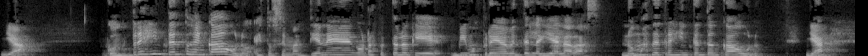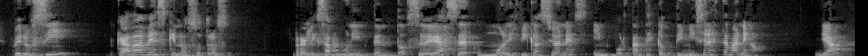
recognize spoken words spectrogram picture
¿ya? Con tres intentos en cada uno. Esto se mantiene con respecto a lo que vimos previamente en la guía de la DAS. No más de tres intentos en cada uno, ¿ya? Pero sí, cada vez que nosotros realizamos un intento, se debe hacer modificaciones importantes que optimicen este manejo, ¿ya?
